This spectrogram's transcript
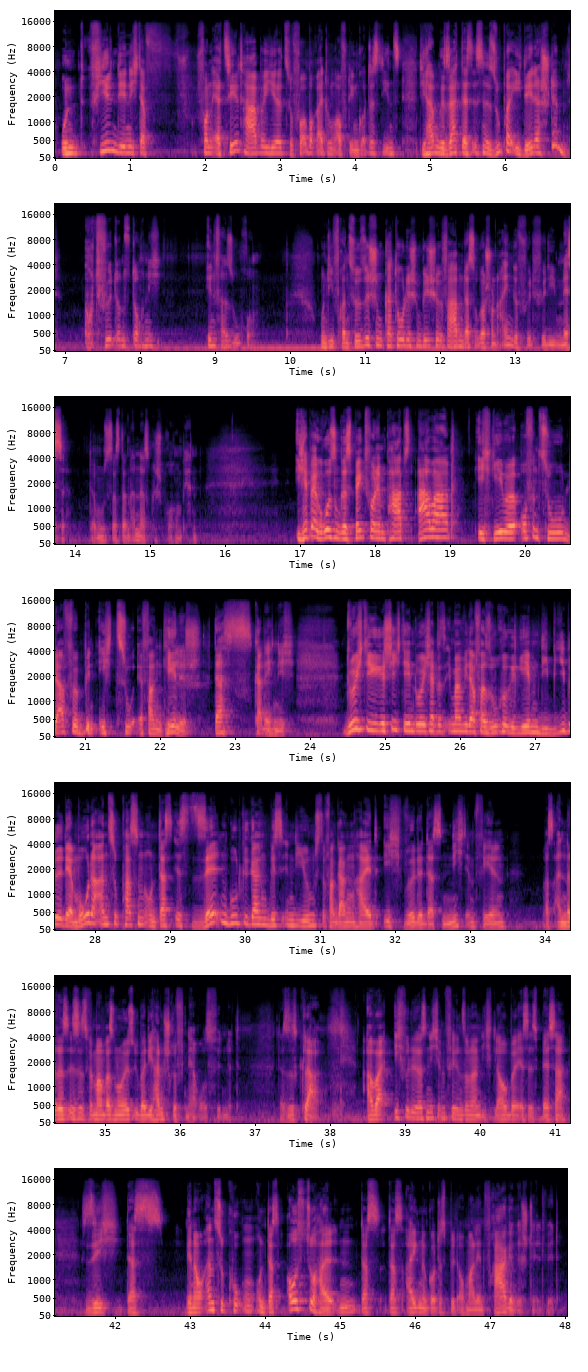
Und vielen, denen ich davon erzählt habe, hier zur Vorbereitung auf den Gottesdienst, die haben gesagt, das ist eine super Idee, das stimmt. Gott führt uns doch nicht in Versuchung. Und die französischen katholischen Bischöfe haben das sogar schon eingeführt für die Messe. Da muss das dann anders gesprochen werden. Ich habe ja großen Respekt vor dem Papst, aber ich gebe offen zu, dafür bin ich zu evangelisch. Das kann ich nicht. Durch die Geschichte hindurch hat es immer wieder Versuche gegeben, die Bibel der Mode anzupassen und das ist selten gut gegangen bis in die jüngste Vergangenheit. Ich würde das nicht empfehlen. Was anderes ist es, wenn man was Neues über die Handschriften herausfindet. Das ist klar. Aber ich würde das nicht empfehlen, sondern ich glaube, es ist besser, sich das genau anzugucken und das auszuhalten, dass das eigene Gottesbild auch mal in Frage gestellt wird.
